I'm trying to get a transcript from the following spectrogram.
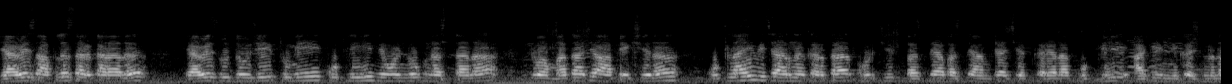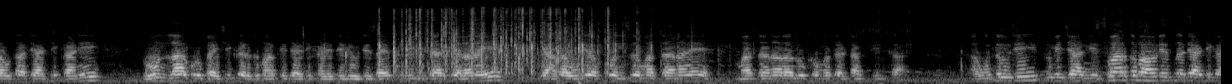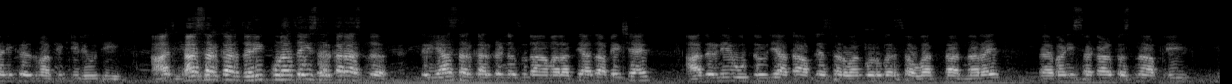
ज्यावेळेस आपलं सरकार आलं त्यावेळेस उद्धवजी तुम्ही कुठलीही निवडणूक नसताना किंवा मताच्या अपेक्षेनं कुठलाही विचार न करता खुर्चीत बसल्या बसल्या आमच्या शेतकऱ्याला कुठलीही अटी निकष न लावता त्या ठिकाणी दोन लाख रुपयाची कर्जमाफी त्या ठिकाणी दिली होती. साहेब तुम्ही विचार केला नाही? की आता उद्या कोणचं मतदान आहे? मतदानाला लोक मत टाकतील का? उद्धवजी तुम्ही ज्या निस्वार्थ भावनेतनं त्या ठिकाणी कर्जमाफी केली होती आज ह्या सरकार जरी कुणाचंही सरकार असलं तरी या सरकारकडनं सुद्धा आम्हाला त्याच अपेक्षा आहेत. आदरणीय उद्धवजी आता आपल्या सर्वांबरोबर संवाद साधणार आहेत. साहेबांनी सकाळपासून आपली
